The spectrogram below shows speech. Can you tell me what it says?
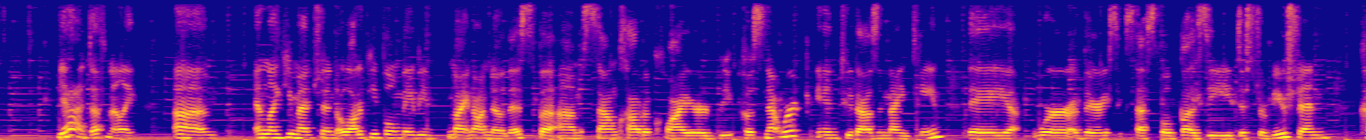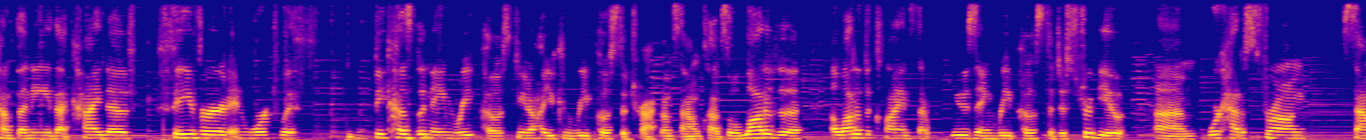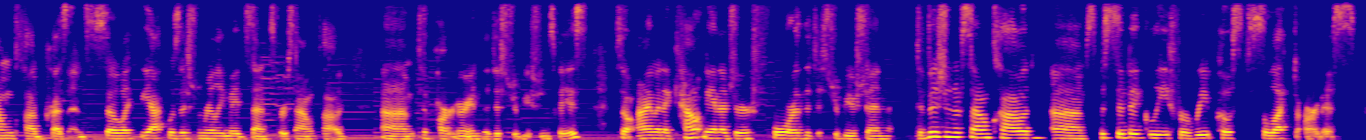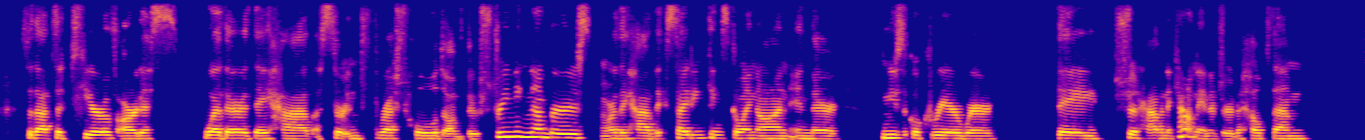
Yeah, definitely. Um, and like you mentioned, a lot of people maybe might not know this, but um, SoundCloud acquired Repost Network in 2019. They were a very successful, buzzy distribution company that kind of favored and worked with because the name repost you know how you can repost a track on soundcloud. So a lot of the a lot of the clients that were using repost to distribute um, were had a strong soundcloud presence. So like the acquisition really made sense for soundcloud um, to partner in the distribution space. So i'm an account manager for the distribution division of soundcloud um, specifically for repost select artists. So that's a tier of artists whether they have a certain threshold of their streaming numbers or they have exciting things going on in their musical career where they should have an account manager to help them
